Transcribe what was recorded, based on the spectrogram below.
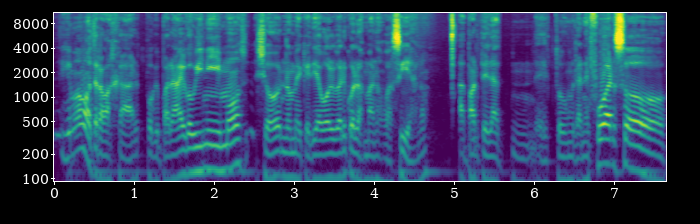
dijimos, vamos a trabajar, porque para algo vinimos, yo no me quería volver con las manos vacías, ¿no? Aparte era mm, eh, todo un gran esfuerzo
